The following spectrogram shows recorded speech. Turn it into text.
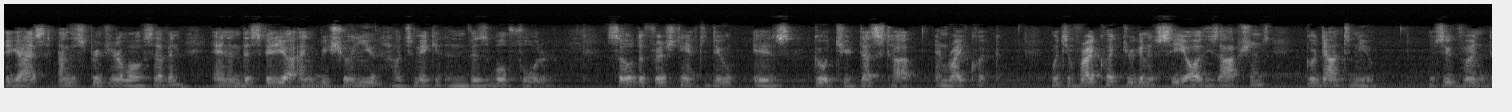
Sprinter007 and in this video I'm going to be showing you how to make an invisible folder. So the first thing you have to do is go to your desktop and right click. Once you've right clicked you're going to see all these options. Go down to new. Once you've went,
